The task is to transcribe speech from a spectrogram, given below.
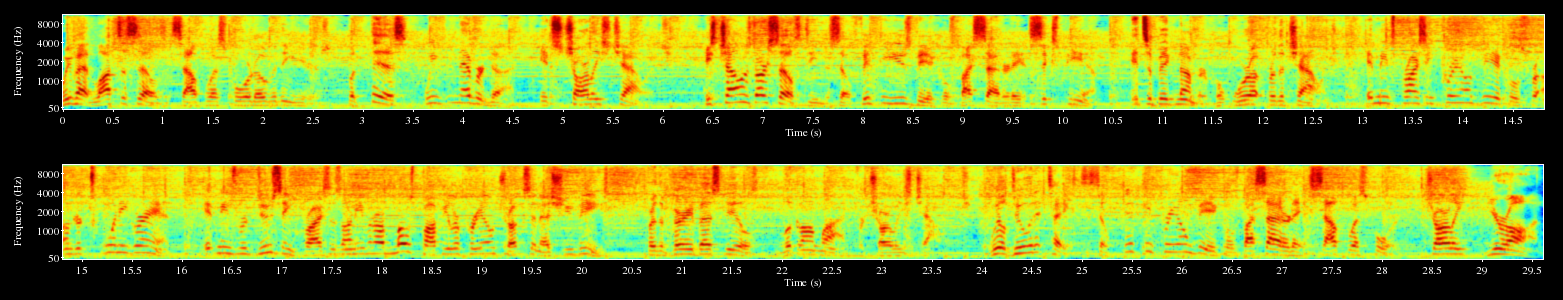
We've had lots of sales at Southwest Ford over the years, but this we've never done. It's Charlie's Challenge. He's challenged our sales team to sell 50 used vehicles by Saturday at 6 p.m. It's a big number, but we're up for the challenge. It means pricing pre-owned vehicles for under 20 grand. It means reducing prices on even our most popular pre-owned trucks and SUVs. For the very best deals, look online for Charlie's Challenge. We'll do what it takes to sell 50 pre-owned vehicles by Saturday at Southwest Ford. Charlie, you're on.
